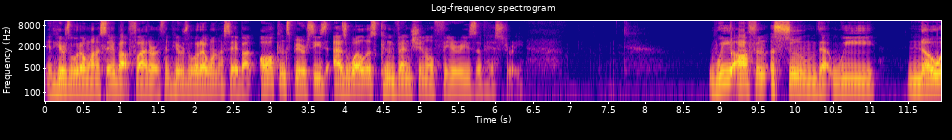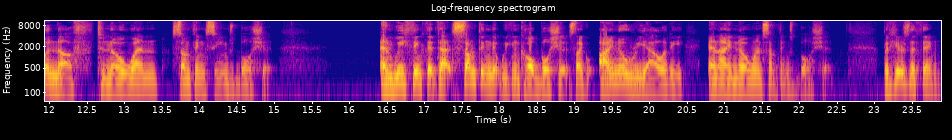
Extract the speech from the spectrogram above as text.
And here's what I want to say about flat earth. And here's what I want to say about all conspiracies as well as conventional theories of history. We often assume that we know enough to know when something seems bullshit. And we think that that's something that we can call bullshit. It's like, I know reality and I know when something's bullshit. But here's the thing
